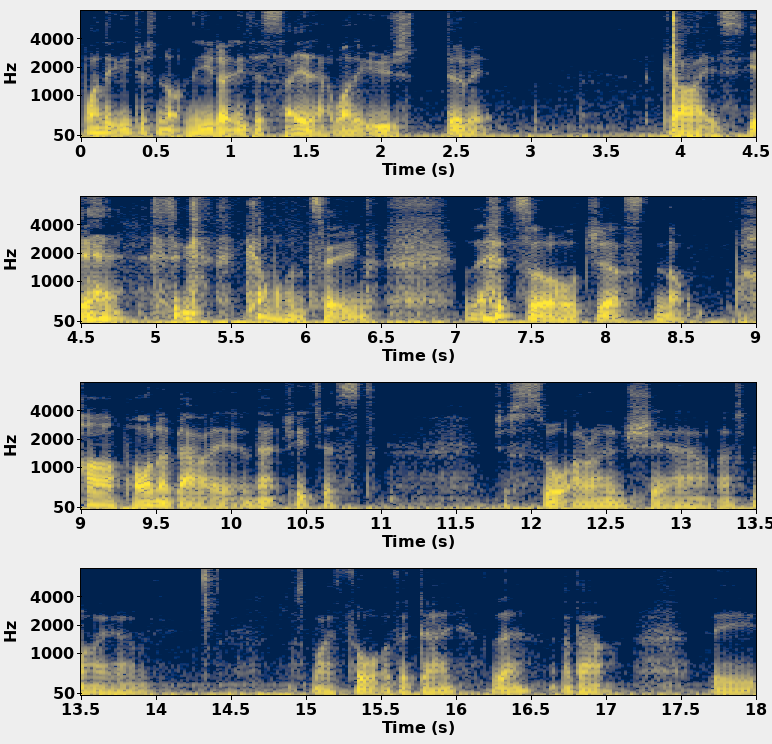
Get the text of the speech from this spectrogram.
why don't you just not? You don't need to say that. Why don't you just do it, guys? Yeah, come on, team. Let's all just not harp on about it and actually just just sort our own shit out. That's my um, that's my thought of the day there about the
